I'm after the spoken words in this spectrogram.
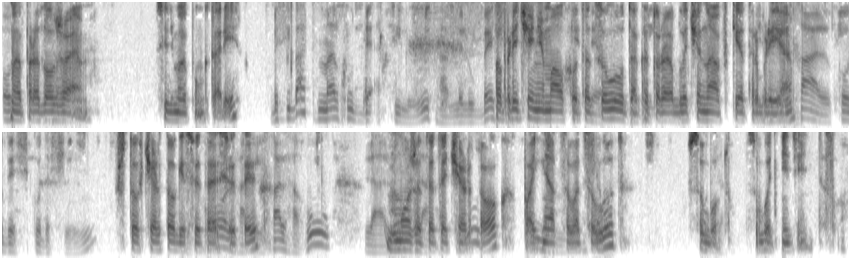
Мы продолжаем седьмой пункт Ари. По причине Малхута Цилута, которая облачена в кетер Брия, что в чертоге святая святых, может этот чертог подняться в Ацелут в субботу, в субботний день, это слово.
